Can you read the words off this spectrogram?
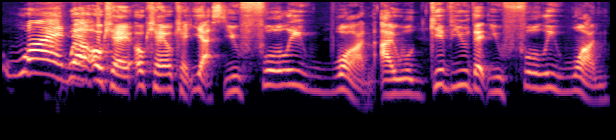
won. well, okay, okay, okay. Yes, you fully won. I will give you that you fully won.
